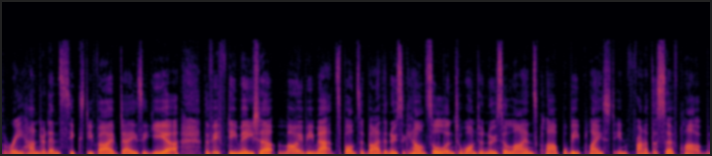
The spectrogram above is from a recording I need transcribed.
360 55 days a year. The 50 metre Mobi mat, sponsored by the Noosa Council and Tewantin Noosa Lions Club, will be placed in front of the surf club.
